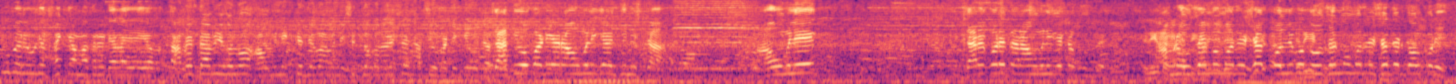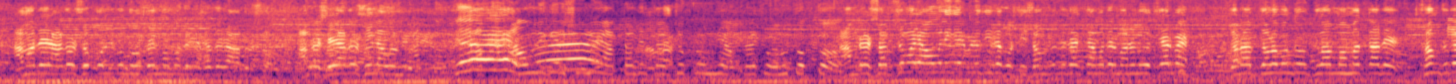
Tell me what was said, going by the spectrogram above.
কুবের উঠে থাকে আমাদের তাদের দাবি হলো আওয়ামী লীগকে যেভাবে নিষিদ্ধ করা হয়েছে জাতীয় পার্টিকেও জাতীয় পার্টি আর আওয়ামী লীগ এক জিনিসটা। আওয়ামী লীগ যারা করে তারা আওয়ামী লীগ এটা বুঝবে। আমরা হুসেন মোহাম্মদ রেশাদ পল্লীবন্ধু হুসেন মোহাম্মদ রেশাদের দল করি। আমাদের আদর্শ পল্লীবন্ধু হুসেন মোহাম্মদ রেশাদের আদর্শ। আমরা সেই আদর্শই লালন করি। আওয়ামী লীগের আপনাদের কার্যক্রম নিয়ে আপনারা কি অনুতপ্ত? আমরা সবসময় আওয়ামী লীগের বিরোধিতা করছি। সংসদে থাকতে আমাদের মাননীয় চেয়ারম্যান জনাব জনবন্ধু গুলাম মোহাম্মদ কাদের সংসদে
